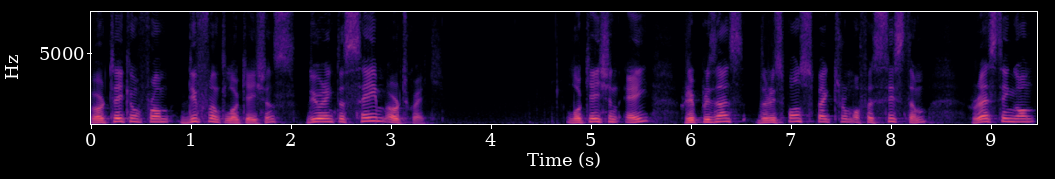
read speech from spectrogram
were taken from different locations during the same earthquake. Location A represents the response spectrum of a system resting on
